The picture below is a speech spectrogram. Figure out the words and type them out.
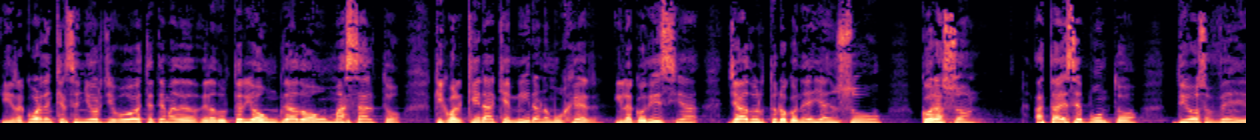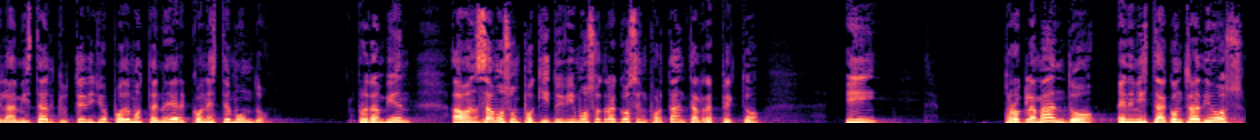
Y recuerden que el Señor llevó este tema del adulterio a un grado aún más alto, que cualquiera que mira a una mujer y la codicia ya adulteró con ella en su corazón. Hasta ese punto Dios ve la amistad que usted y yo podemos tener con este mundo. Pero también avanzamos un poquito y vimos otra cosa importante al respecto y proclamando enemistad contra Dios.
